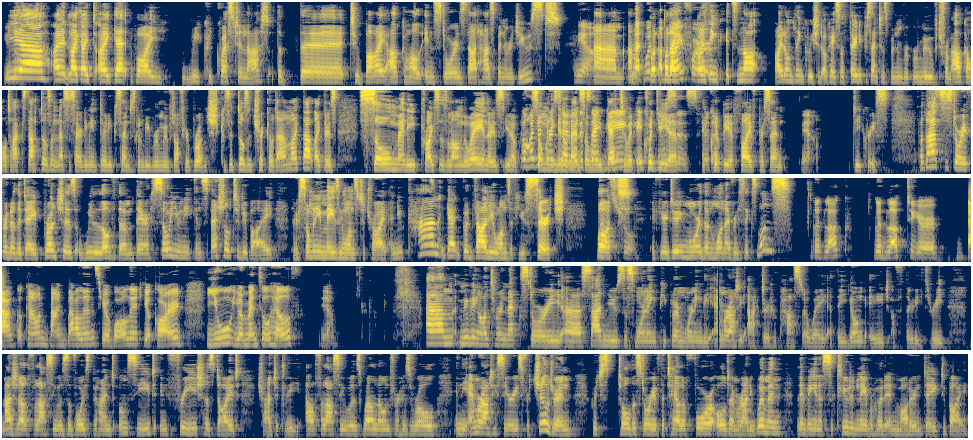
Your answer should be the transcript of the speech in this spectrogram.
You know? Yeah, I like. I I get why we could question that. The the to buy alcohol in stores that has been reduced. Yeah. Um, and that I, would but, apply but I, for. But I think it's not I don't think we should. Okay, so 30% has been re- removed from alcohol tax. That doesn't necessarily mean 30% is going to be removed off your brunch because it doesn't trickle down like that. Like there's so many prices along the way and there's, you know, so many middlemen. So when you get to it, it, it could be a it could them. be a 5% Yeah. decrease. But that's the story for another day. Brunches, we love them. They're so unique and special to Dubai. There's so many amazing ones to try, and you can get good value ones if you search. But if you're doing more than one every six months, Good luck. Good luck to your bank account, bank balance, your wallet, your card, you, your mental health. Yeah. Um, moving on to our next story, uh, sad news this morning. People are mourning the Emirati actor who passed away at the young age of 33. Majid Al Falassi was the voice behind Um Saeed in Freej, has died tragically. Al Falassi was well known for his role in the Emirati series for children, which told the story of the tale of four old Emirati women living in a secluded neighborhood in modern day Dubai.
